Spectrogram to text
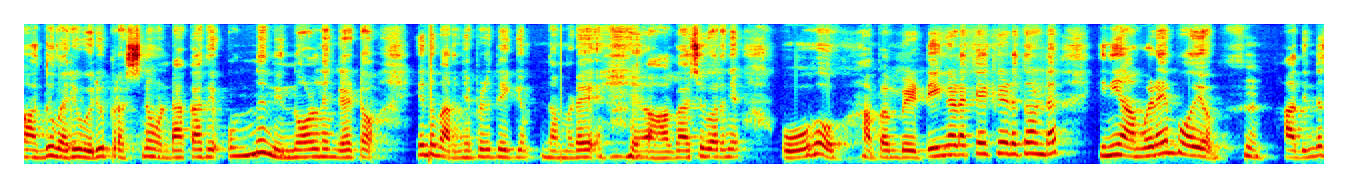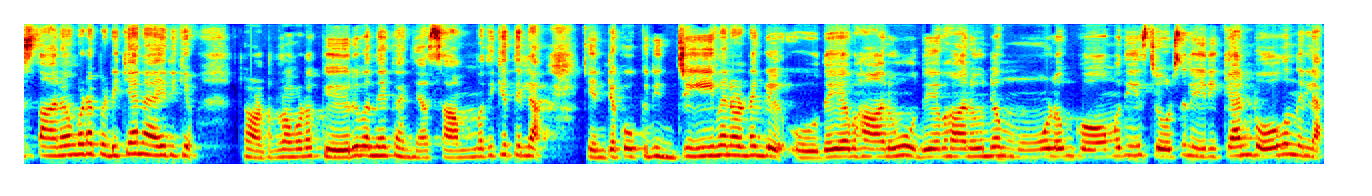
അതുവരെ ഒരു പ്രശ്നം ഉണ്ടാക്കാതെ ഒന്ന് നിന്നോളണം കേട്ടോ എന്ന് പറഞ്ഞപ്പോഴത്തേക്കും നമ്മുടെ ആകാശ് പറഞ്ഞു ഓഹോ അപ്പം വെട്ടിയും കിടക്കയൊക്കെ എടുത്തോണ്ട് ഇനി അവിടെയും പോയോ? അതിന്റെ സ്ഥാനവും കൂടെ പിടിക്കാനായിരിക്കും. ടോട്ടറിനും കൂടെ കയറി വന്നേക്കാൻ ഞാൻ സമ്മതിക്കത്തില്ല. എന്റെ കൊക്കിന് ജീവനുണ്ടെങ്കിൽ ഉദയഭാനു ഉദയഭാനുവിന്റെ മോളും കോമതി സ്റ്റോഴ്സിൽ ഇരിക്കാൻ പോകുന്നില്ല.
